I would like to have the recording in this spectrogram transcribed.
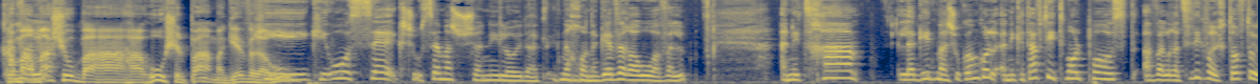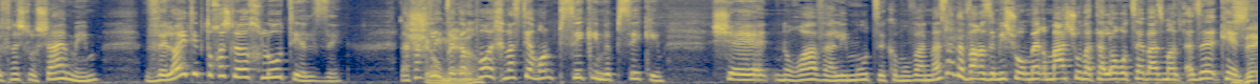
כלומר, אבל- משהו בההוא של פעם, הגבר ההוא. כי, כי הוא עושה, כשהוא עושה משהו שאני לא יודעת, נכון, הגבר ההוא, אבל אני צריכה להגיד משהו. קודם כל, אני כתבתי אתמול פוסט, אבל רציתי כבר לכתוב אותו לפני שלושה ימים, ולא הייתי בטוחה שלא יכלו אותי על זה. לקח לי, שאומר? וגם פה הכנסתי המון פסיקים ופסיקים. שנורא ואלימות זה כמובן, מה זה הדבר הזה, מישהו אומר משהו ואתה לא רוצה ואז, אז זה כן. זה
